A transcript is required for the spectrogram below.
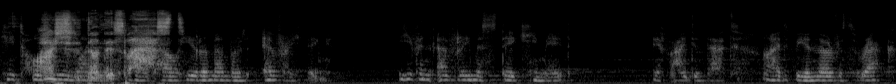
He told I should've done this about How last. he remembered everything, even every mistake he made. If I did that, I'd be a nervous wreck.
